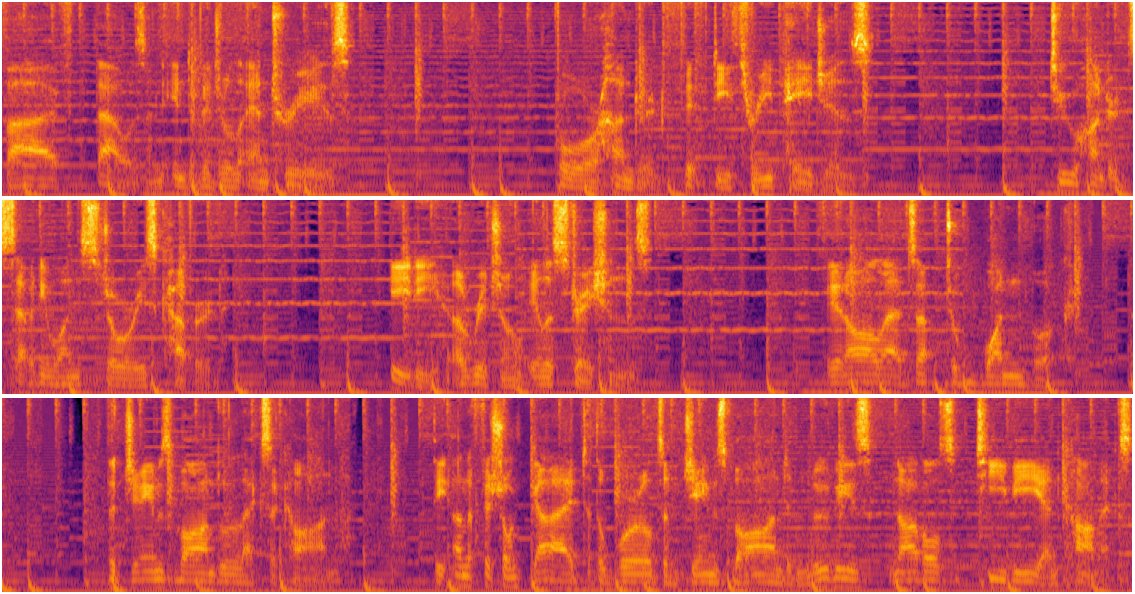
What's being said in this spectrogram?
Five thousand individual entries. 453 pages. 271 stories covered. 80 original illustrations. It all adds up to one book. The James Bond Lexicon. The unofficial guide to the worlds of James Bond in movies, novels, TV, and comics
